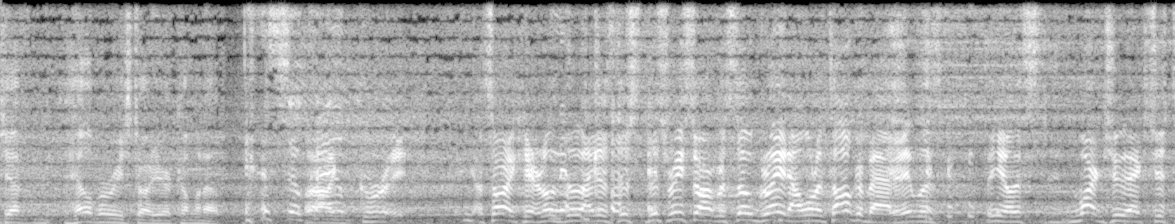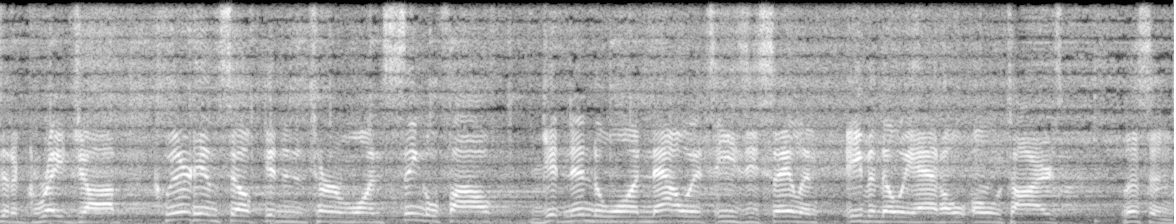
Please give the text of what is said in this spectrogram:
Jeff, hell of a restart here coming up. so Uh, great. Sorry, Karen. No, just, this, this, restart was so great. I want to talk about it. It was, you know, Martin Truex just did a great job. Cleared himself getting into turn one, single file, getting into one. Now it's easy sailing, even though he had old, old tires. Listen,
